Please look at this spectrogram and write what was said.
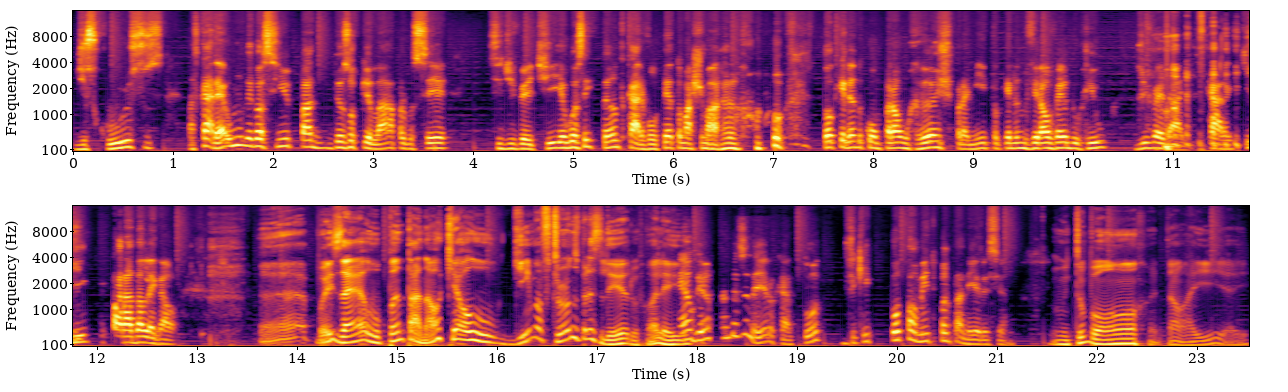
discursos. Mas, cara, é um negocinho para desopilar, para você se divertir. E eu gostei tanto, cara. Voltei a tomar chimarrão. tô querendo comprar um rancho para mim, tô querendo virar o velho do Rio de verdade. Cara, que, que parada legal. É, pois é, o Pantanal que é o Game of Thrones brasileiro, olha aí. É o Game of Thrones brasileiro, cara. Tô, fiquei totalmente pantaneiro esse ano. Muito bom. Então, aí, aí,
